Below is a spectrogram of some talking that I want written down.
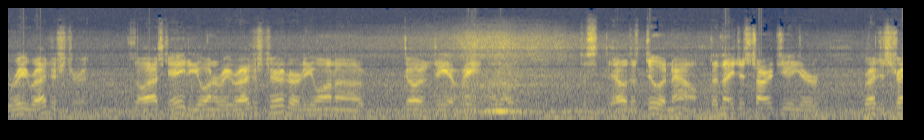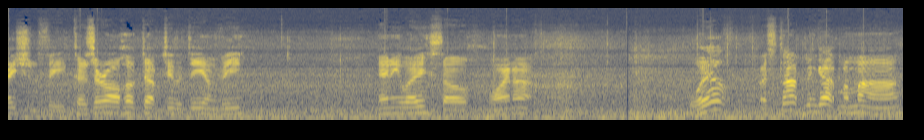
re-register it. They'll ask you, hey, do you want to re-register it or do you want to go to DMV? just hell, just do it now. Then they just charge you your registration fee because they're all hooked up to the DMV. anyway, so why not? Well, I stopped and got my mom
